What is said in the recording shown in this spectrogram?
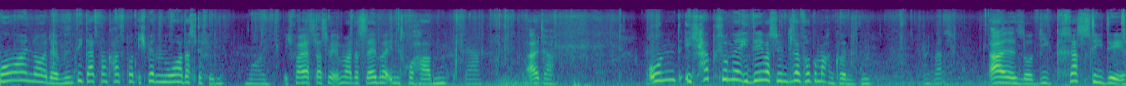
Moin Leute, wir sind die Geist von Kasport. Ich bin Noah, das ist der Film. Moin. Ich weiß, dass wir immer dasselbe Intro haben. Ja. Alter. Und ich habe schon eine Idee, was wir in dieser Folge machen könnten. Und was? Also, die krasseste Idee.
